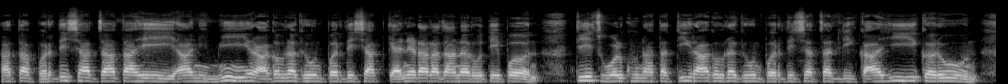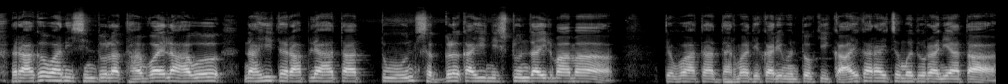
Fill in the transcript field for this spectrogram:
आता परदेशात जात आहे आणि मी राघवला घेऊन परदेशात कॅनडाला जाणार होते पण तेच ओळखून आता ती राघवला घेऊन परदेशात चालली. काहीही करून राघव आणि सिंधूला थांबवायला हवं नाही तर आपल्या हातातून सगळं काही निसटून जाईल मामा. तेव्हा आता धर्माधिकारी म्हणतो की काय करायचं मधुराणी आता?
